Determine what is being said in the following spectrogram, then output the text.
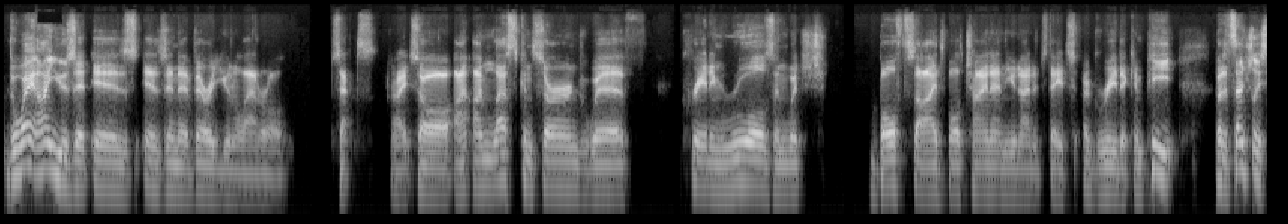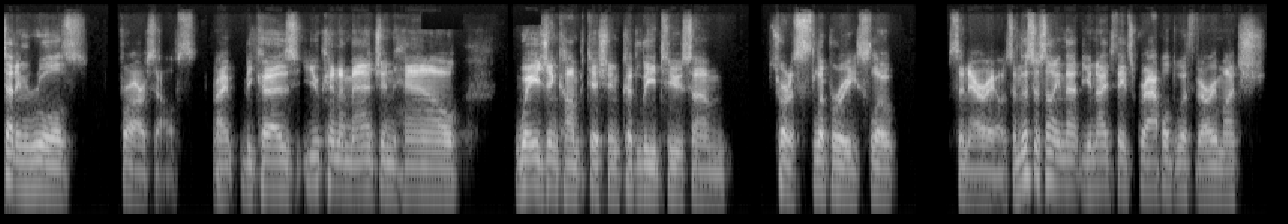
The way I use it is is in a very unilateral sense, right? So I, I'm less concerned with creating rules in which both sides, both China and the United States, agree to compete, but essentially setting rules for ourselves, right? Because you can imagine how waging competition could lead to some sort of slippery slope scenarios. And this is something that the United States grappled with very much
